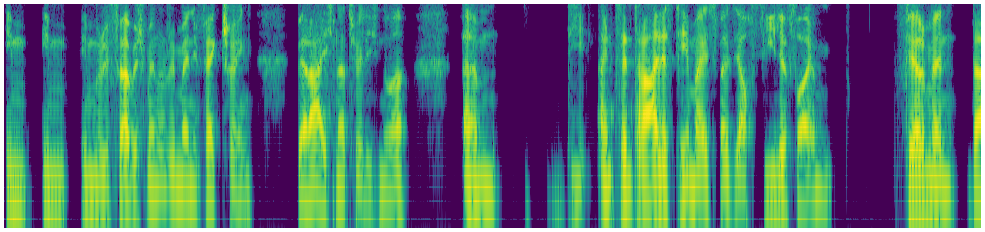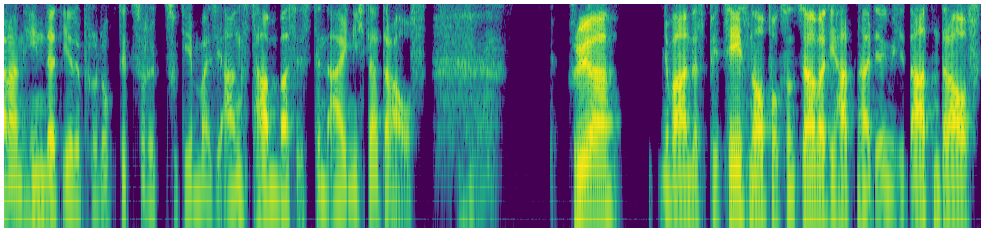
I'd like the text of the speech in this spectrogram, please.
im, im, im Refurbishment und Remanufacturing-Bereich natürlich nur, ähm, die ein zentrales Thema ist, weil sie auch viele vor allem Firmen daran hindert, ihre Produkte zurückzugeben, weil sie Angst haben, was ist denn eigentlich da drauf. Früher waren das PCs, Notebooks und Server, die hatten halt irgendwelche Daten drauf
